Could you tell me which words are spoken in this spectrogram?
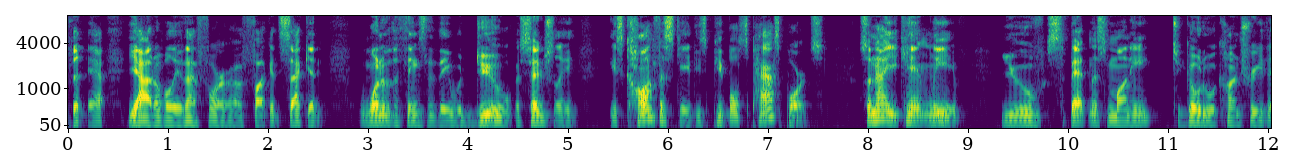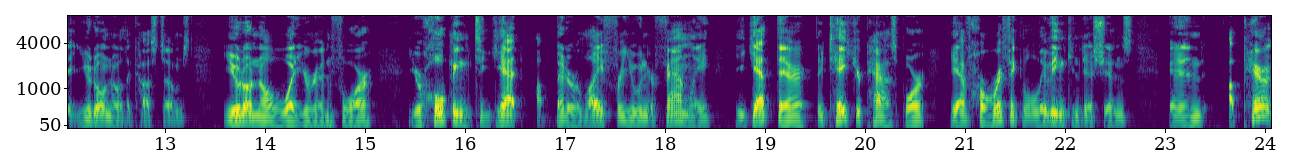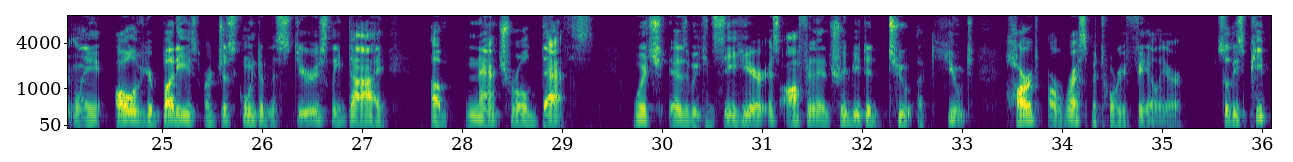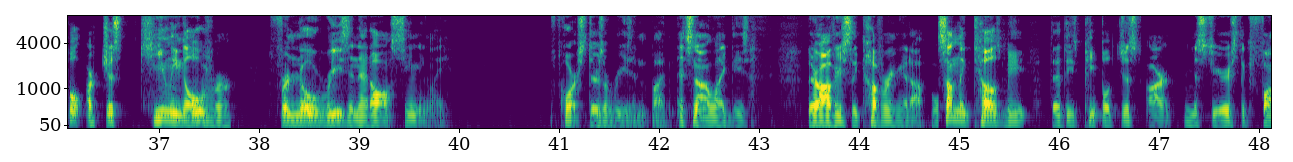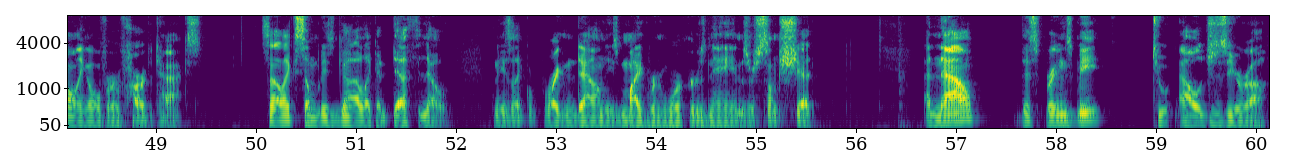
yeah, yeah, I don't believe that for a fucking second. One of the things that they would do essentially is confiscate these people's passports. So now you can't leave. You've spent this money to go to a country that you don't know the customs, you don't know what you're in for. You're hoping to get a better life for you and your family. You get there, they take your passport, you have horrific living conditions, and apparently all of your buddies are just going to mysteriously die of natural deaths, which, as we can see here, is often attributed to acute heart or respiratory failure. So these people are just keeling over for no reason at all, seemingly. Of course, there's a reason, but it's not like these. They're obviously covering it up. Something tells me that these people just aren't mysteriously falling over of heart attacks. It's not like somebody's got like a death note and he's like writing down these migrant workers' names or some shit. And now this brings me to Al Jazeera.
